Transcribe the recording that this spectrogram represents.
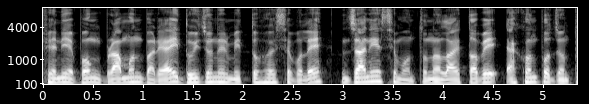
ফেনী এবং ব্রাহ্মণবাড়িয়ায় দুইজনের মৃত্যু হয়েছে বলে জানিয়েছে মন্ত্রণালয়। তবে এখন পর্যন্ত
